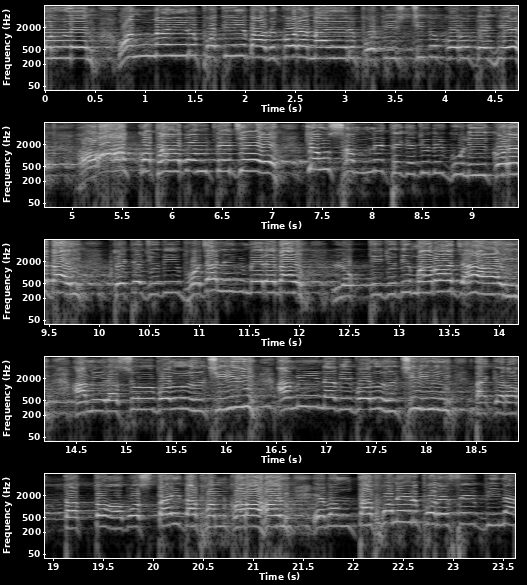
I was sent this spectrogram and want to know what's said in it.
বললেন, অন্যায়ের প্রতিবাদ করে ন্যায়ের প্রতিষ্ঠিত করতে যে, হক কথা বলতে যে, কেউ সামনে থেকে যদি গুলি করে দেয়, পেটে যদি ভোজালিং মেরে দেয়, লোকটি যদি মারা যায়, আমি রাসূল বলছি, আমি নবী বলছি, তাকে রক্তাক্ত অবস্থায় দাফন করা হয় এবং দাফনের পরে সে বিনা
